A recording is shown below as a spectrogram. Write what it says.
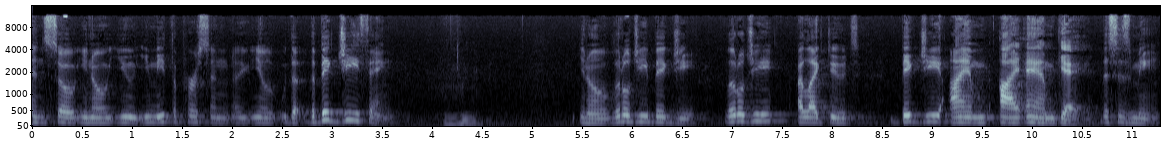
and so you know you, you meet the person, uh, you know, the, the big G thing. Mm-hmm. You know, little G, big G. Little G, I like dudes. Big G, I am I am gay. This is me.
